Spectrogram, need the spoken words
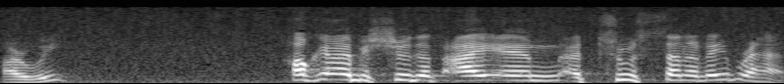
Are we? How can I be sure that I am a true son of Abraham?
